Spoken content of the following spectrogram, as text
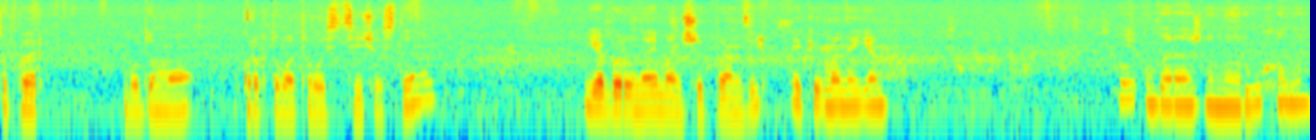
Тепер будемо коректувати ось ці частини. Я беру найменший пензель, який в мене є. І обережними рухами.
